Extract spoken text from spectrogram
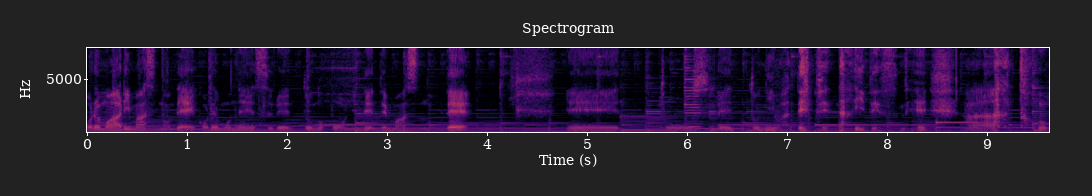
これもありますので、これもね、スレッドの方に出てますので、えー、っと、スレッドには出てないですね。あと、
